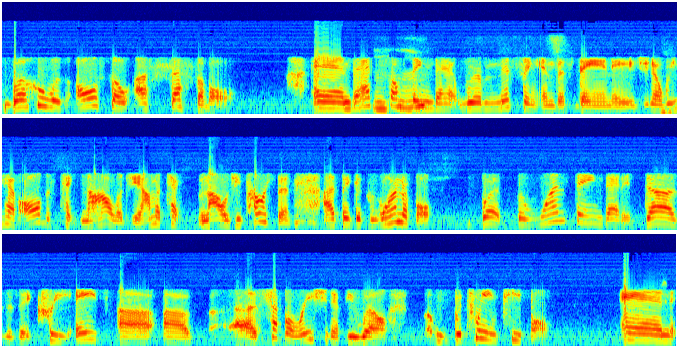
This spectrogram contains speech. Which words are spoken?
but who was also accessible. And that's mm-hmm. something that we're missing in this day and age. You know, we have all this technology. I'm a technology person. I think it's wonderful. But the one thing that it does is it creates a, a, a separation, if you will, between people. And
